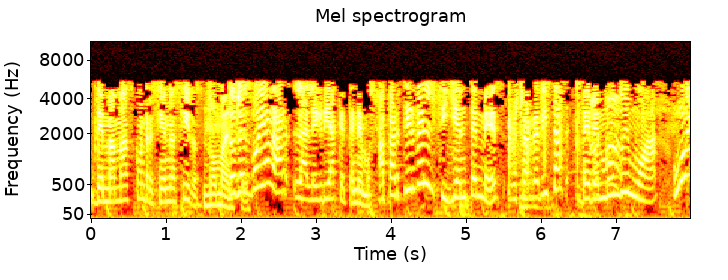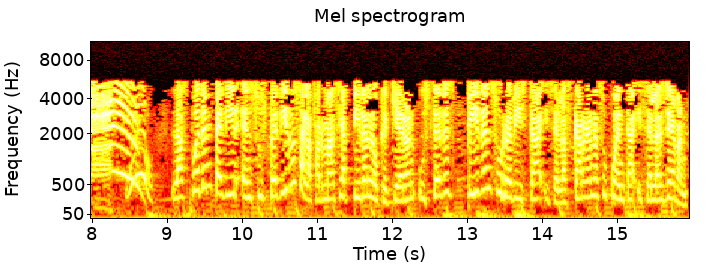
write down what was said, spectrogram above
de mamás con recién nacidos. No manches. Entonces les voy a dar la alegría que tenemos. A partir del siguiente mes, nuestras revistas Bebemundo y Moa ¡Uh! Las pueden pedir en sus pedidos a la farmacia, pidan lo que quieran. Ustedes piden su revista y se las cargan a su cuenta y se las llevan.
